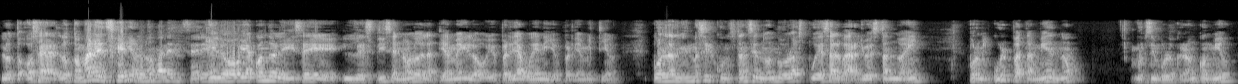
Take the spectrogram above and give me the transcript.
Lo to- o sea, lo toman en serio, Lo ¿no? toman en serio. Y luego ya cuando le dice, les dice, ¿no? Lo de la tía May, luego yo perdí a Gwen y yo perdí a mi tío. Por las mismas circunstancias, ¿no? No las pude salvar yo estando ahí. Por mi culpa también, ¿no? Porque se involucraron conmigo.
